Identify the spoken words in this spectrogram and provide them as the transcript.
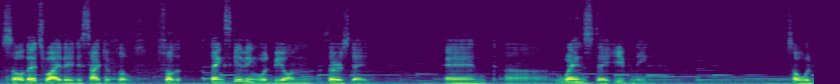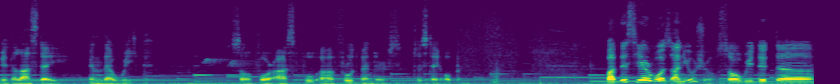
So that's why they decide to close. So Thanksgiving would be on Thursday and uh, Wednesday evening. So it would be the last day in that week so for us uh, fruit vendors to stay open. But this year was unusual, so we did uh,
